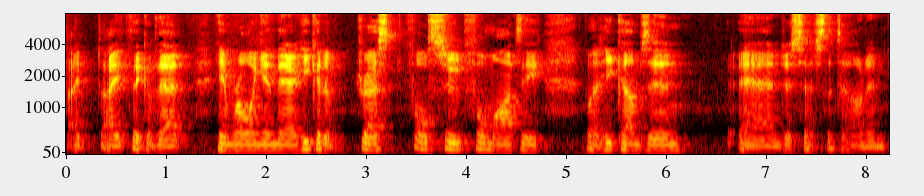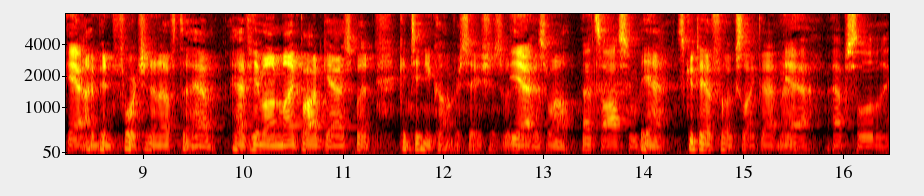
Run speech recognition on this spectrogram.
I, I think of that him rolling in there. He could have dressed full suit full monty but he comes in and just sets the tone and Yeah. i've been fortunate enough to have have him on my podcast but continue conversations with Yeah. him as well that's awesome. yeah it's good to have folks like that man Yeah, absolutely.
